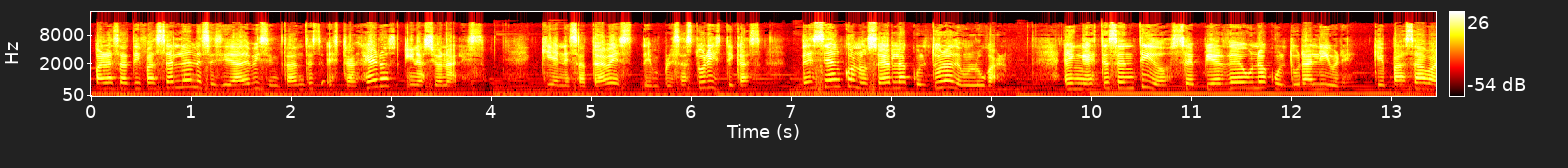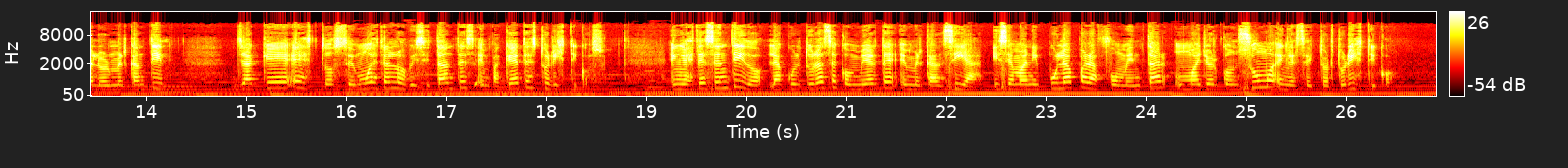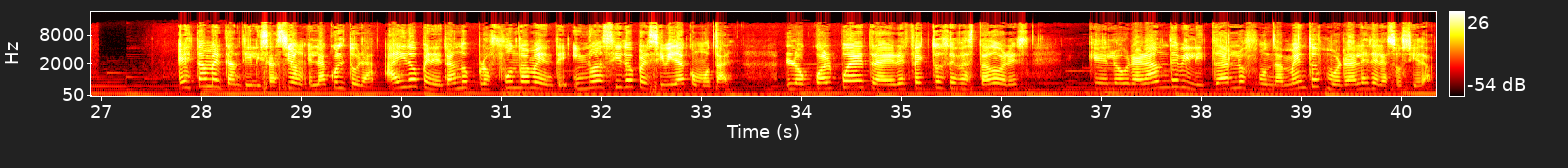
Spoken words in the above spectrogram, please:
para satisfacer la necesidad de visitantes extranjeros y nacionales, quienes a través de empresas turísticas desean conocer la cultura de un lugar. En este sentido, se pierde una cultura libre, que pasa a valor mercantil, ya que estos se muestran los visitantes en paquetes turísticos. En este sentido, la cultura se convierte en mercancía y se manipula para fomentar un mayor consumo en el sector turístico. Esta mercantilización en la cultura ha ido penetrando profundamente y no ha sido percibida como tal, lo cual puede traer efectos devastadores que lograrán debilitar los fundamentos morales de la sociedad.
